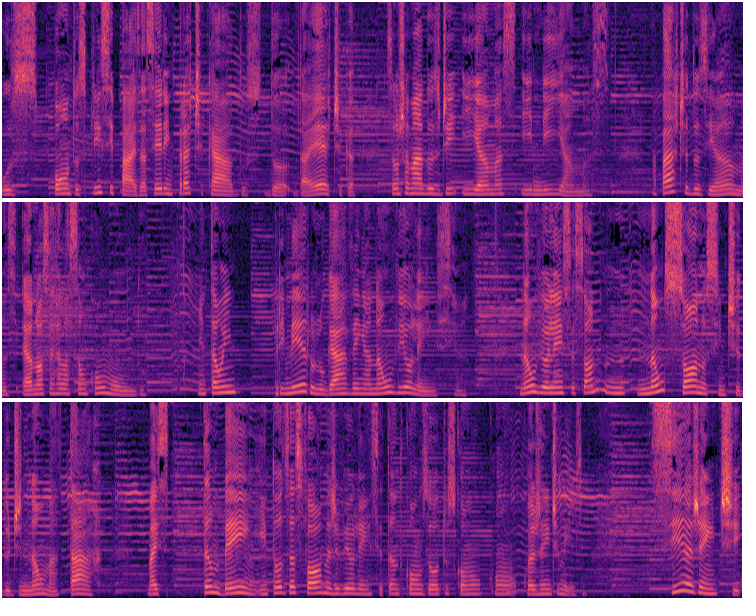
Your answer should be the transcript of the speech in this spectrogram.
os pontos principais a serem praticados do, da ética são chamados de yamas e niyamas. A parte dos yamas é a nossa relação com o mundo. Então, em primeiro lugar, vem a não violência. Não violência só, não só no sentido de não matar, mas também em todas as formas de violência, tanto com os outros como com, com a gente mesmo. Se a gente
